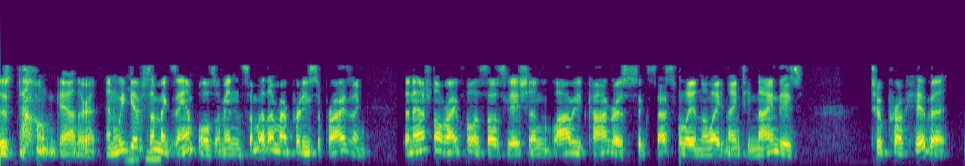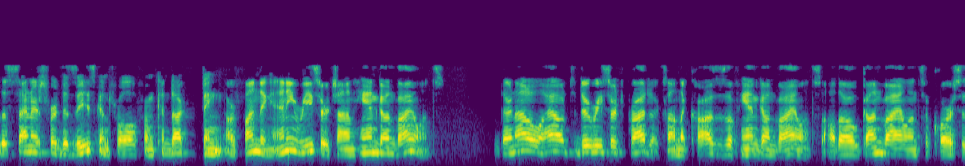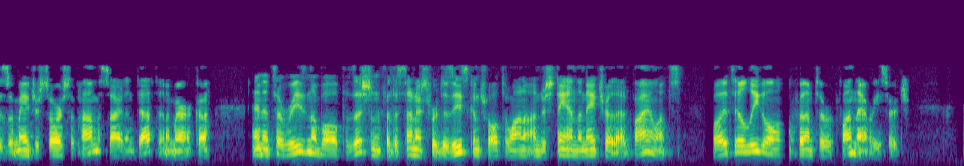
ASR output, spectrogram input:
just don't gather it. And we give some examples. I mean, some of them are pretty surprising. The National Rifle Association lobbied Congress successfully in the late 1990s to prohibit the Centers for Disease Control from conducting or funding any research on handgun violence. They're not allowed to do research projects on the causes of handgun violence, although gun violence, of course, is a major source of homicide and death in America and it's a reasonable position for the Centers for Disease Control to want to understand the nature of that violence. Well, it's illegal for them to fund that research.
